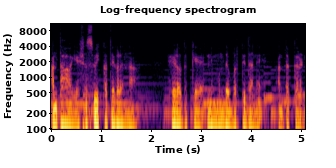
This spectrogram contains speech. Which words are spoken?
ಅಂತಹ ಯಶಸ್ವಿ ಕಥೆಗಳನ್ನು ಹೇಳೋದಕ್ಕೆ ನಿಮ್ಮ ಮುಂದೆ ಬರ್ತಿದ್ದಾನೆ ಅಂತ ಕರ್ಣ.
